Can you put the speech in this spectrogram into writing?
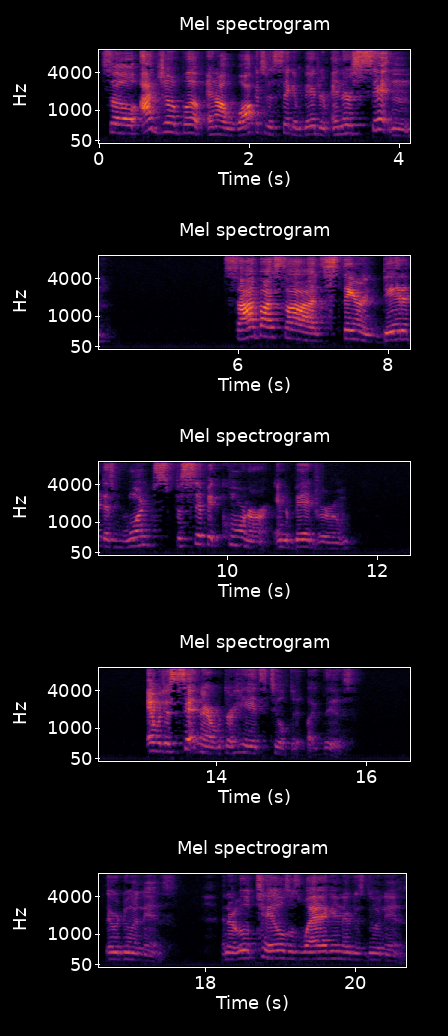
So I jump up and I walk into the second bedroom and they're sitting side by side staring dead at this one specific corner in the bedroom and were just sitting there with their heads tilted like this. They were doing this. And their little tails was wagging. They're just doing this.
